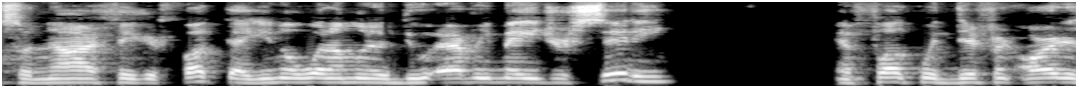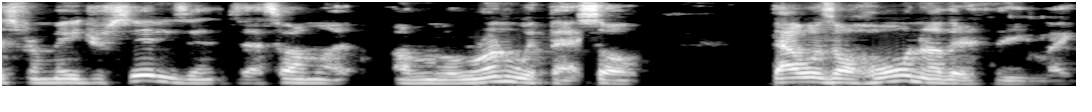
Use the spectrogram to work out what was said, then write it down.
so now I figured, fuck that. You know what? I'm gonna do every major city and fuck with different artists from major cities, and that's how I'm like, I'm gonna run with that. So that was a whole nother thing. Like,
